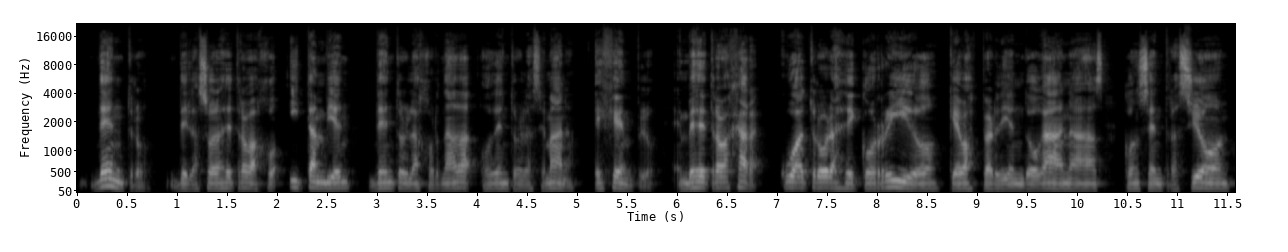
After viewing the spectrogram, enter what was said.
dentro de las horas de trabajo y también dentro de la jornada o dentro de la semana. Ejemplo, en vez de trabajar cuatro horas de corrido que vas perdiendo ganas, concentración,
